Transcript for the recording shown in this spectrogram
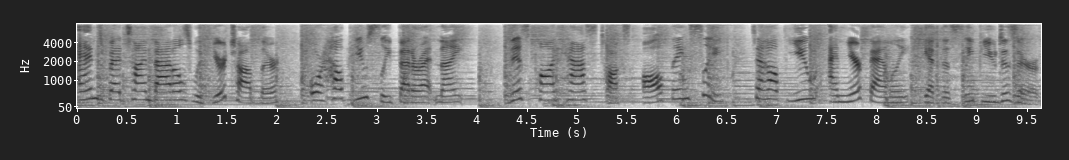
end bedtime battles with your toddler, or help you sleep better at night, this podcast talks all things sleep to help you and your family get the sleep you deserve.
